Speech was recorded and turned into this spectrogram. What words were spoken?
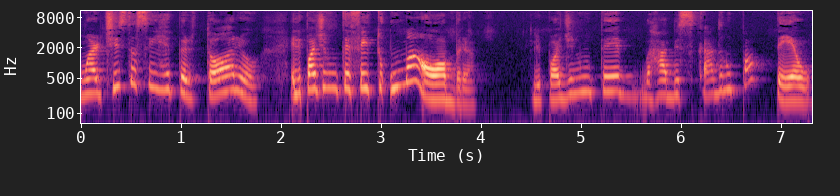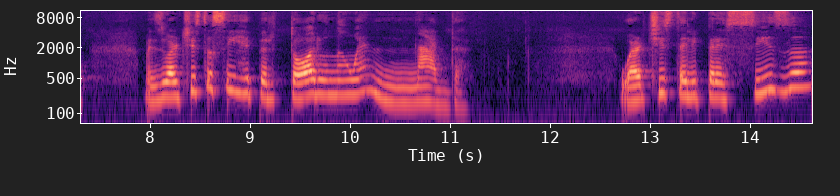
Um artista sem repertório, ele pode não ter feito uma obra, ele pode não ter rabiscado no papel, mas o artista sem repertório não é nada. O artista ele precisa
